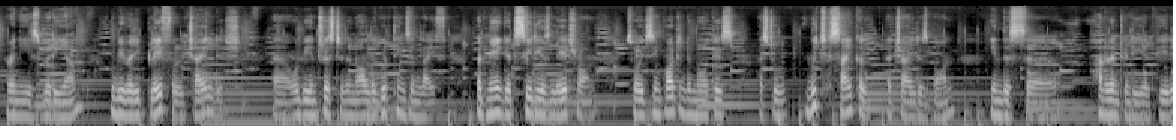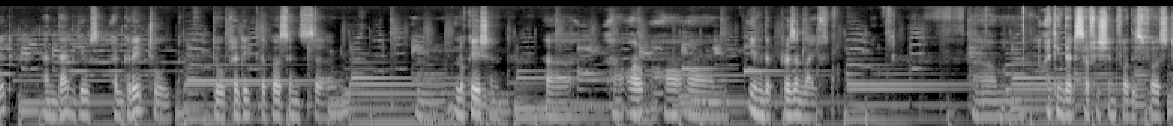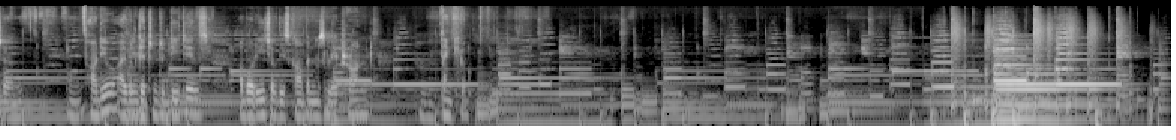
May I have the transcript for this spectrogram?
when he is very young would be very playful childish uh, would be interested in all the good things in life but may get serious later on so it's important to notice as to which cycle a child is born in this uh, 120 year period and that gives a great tool to predict the person's um, location uh, uh, or, or um, in the present life. Um, i think that's sufficient for this first um, um, audio. I will get into details about each of these components later on. Um, thank you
